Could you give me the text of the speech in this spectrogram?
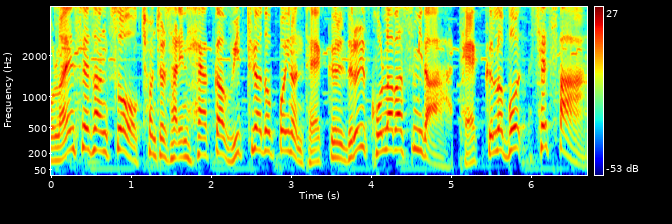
온라인 세상 속 촌철살인 해학과 위트가 돋보이는 댓글들을 골라봤습니다. 댓글로 본 세상.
